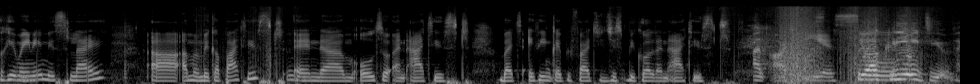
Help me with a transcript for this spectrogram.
Okay, my name is Sly. Uh, I'm a makeup artist and um, also an artist, but I think I prefer to just be called an artist. An artist. Yes. You are so creative.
